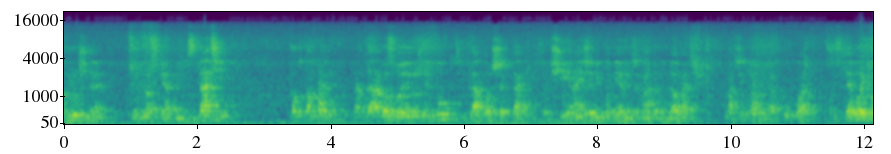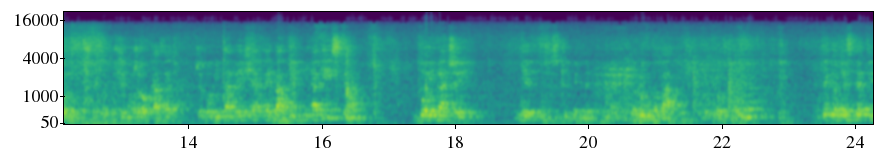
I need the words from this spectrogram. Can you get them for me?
różne jednostki administracji pod kątem prawda, rozwoju różnych funkcji dla potrzeb takich to ci, a jeżeli powiemy, że ma dominować w naszych warunkach układ systemu ekologicznego, to się może okazać, że powinna wejść jak najbardziej gmina wiejska, bo inaczej nie uzyskujemy równowagi rozwoju. Tego niestety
